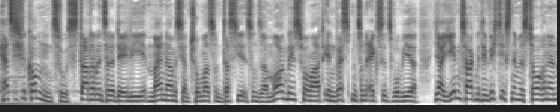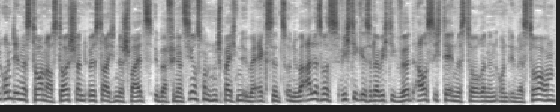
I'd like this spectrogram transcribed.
Herzlich willkommen zu Startup Insider Daily. Mein Name ist Jan Thomas und das hier ist unser morgendliches Format Investments und Exits, wo wir ja jeden Tag mit den wichtigsten Investorinnen und Investoren aus Deutschland, Österreich und der Schweiz über Finanzierungsrunden sprechen, über Exits und über alles, was wichtig ist oder wichtig wird aus Sicht der Investorinnen und Investoren.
